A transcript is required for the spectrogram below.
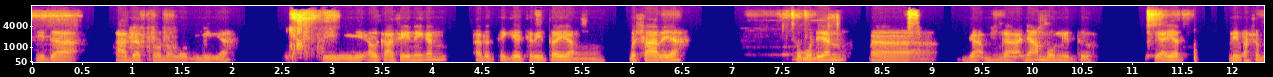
tidak ada kronologi ya di Al-Kahfi ini kan ada tiga cerita yang besar ya. Kemudian eh, nggak nggak nyambung itu di ayat 59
